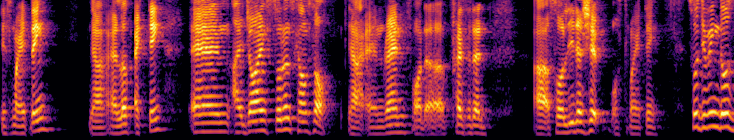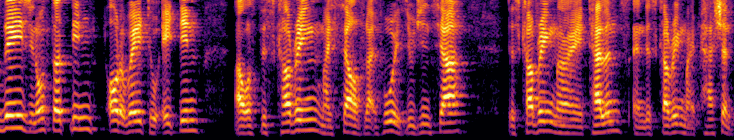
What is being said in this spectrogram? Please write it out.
is my thing. Yeah, I love acting. And I joined Students Council, yeah, and ran for the president. Uh, so leadership was my thing. So during those days, you know, 13 all the way to 18, I was discovering myself, like who is Eugene Seah, discovering my talents and discovering my passion.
